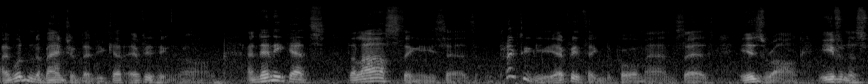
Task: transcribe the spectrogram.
I wouldn't imagine that he'd get everything wrong, and then he gets the last thing he says. Practically everything the poor man says is wrong, even his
